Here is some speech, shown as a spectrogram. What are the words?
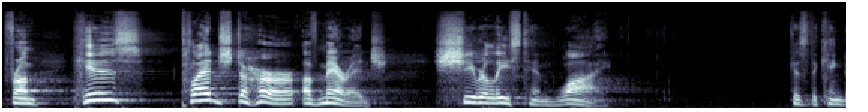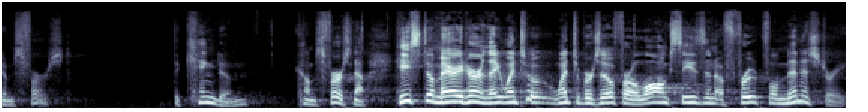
from his pledge to her of marriage. She released him. Why? Because the kingdom's first. The kingdom comes first. Now, he still married her and they went to, went to Brazil for a long season of fruitful ministry.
